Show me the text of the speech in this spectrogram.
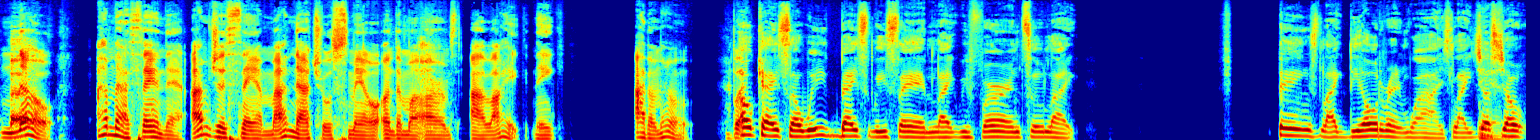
No, I'm not saying that. I'm just saying my natural smell under my arms I like. Like, I don't know, but okay, so we basically saying like referring to like things like deodorant wise, like just Yeah. your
